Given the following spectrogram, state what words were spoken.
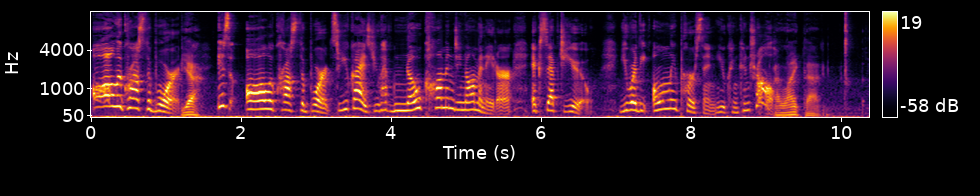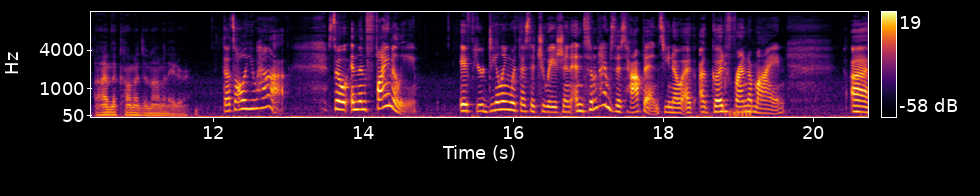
all across the board. Yeah. Is all across the board. So, you guys, you have no common denominator except you. You are the only person you can control. I like that. I'm the common denominator. That's all you have. So, and then finally, if you're dealing with a situation, and sometimes this happens, you know, a, a good friend of mine uh,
